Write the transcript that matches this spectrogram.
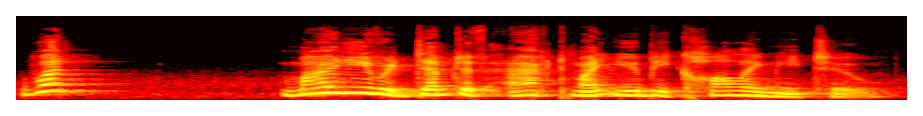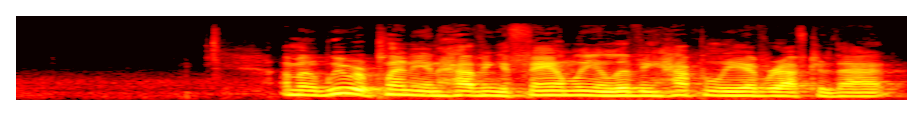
What mighty redemptive act might you be calling me to? I mean, we were planning on having a family and living happily ever after that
